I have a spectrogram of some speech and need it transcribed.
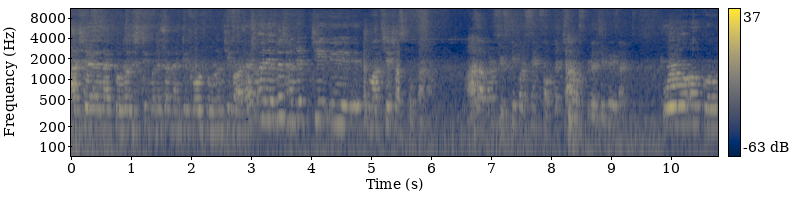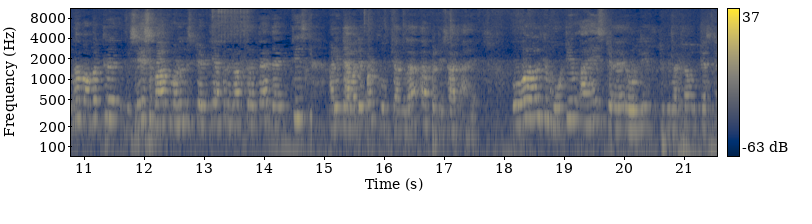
आहे टोटल डिस्ट्रिक्टमध्ये सर नाईन्टी फोर स्टुडंटची वाढ आहे. आणि एव्हरेज हंड्रेडची मागचे होताना आज आपण फिफ्टी पर्सेंट फक्त चार हॉस्पिटलचे बेड आहे. को- कोरोनाबाबत विशेष बाब म्हणून स्ट्रेटजी आपण अडॉप्ट करत आहे. दॅट इज आणि त्यामध्ये पण खूप चांगला प्रतिसाद आहे. ओव्हरऑल जे मोटिव्ह आहे only test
